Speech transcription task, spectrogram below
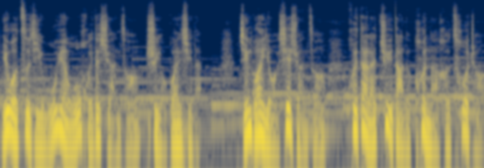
与我自己无怨无悔的选择是有关系的。尽管有些选择会带来巨大的困难和挫折，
